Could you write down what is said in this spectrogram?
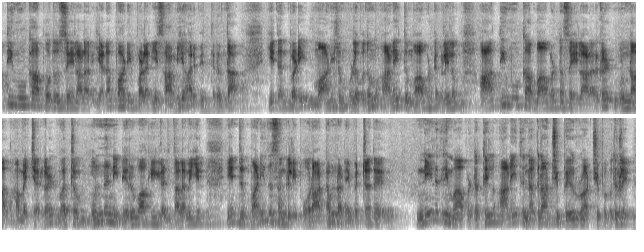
அதிமுக பொதுச் செயலாளர் எடப்பாடி பழனிசாமி அறிவித்திருந்தார். இதன்படி மாநிலம் முழுவதும் அனைத்து மாவட்டங்களிலும் அதிமுக மாவட்ட செயலாளர்கள் முன்னாள் அமைச்சர்கள் மற்றும் முன்னணி நிர்வாகிகள் தலைமையில் இன்று மனித சங்கிலி போராட்டம் நடைபெற்றது. நீலகிரி மாவட்டத்தில் அனைத்து நகராட்சி பேரூராட்சி பகுதிகளில்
